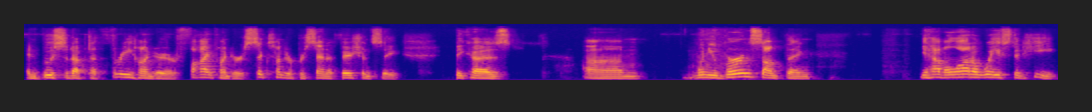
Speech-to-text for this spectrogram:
and boost it up to 300 or 500 or 600% efficiency because um, when you burn something, you have a lot of wasted heat,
